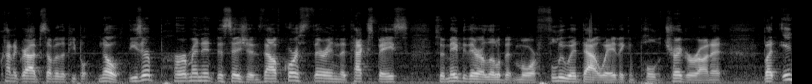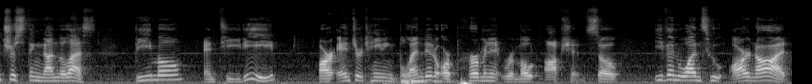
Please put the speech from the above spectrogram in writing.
kind of grab some of the people. No, these are permanent decisions. Now, of course, they're in the tech space, so maybe they're a little bit more fluid that way. They can pull the trigger on it. But interesting nonetheless. BMO and TD are entertaining blended or permanent remote options. So even ones who are not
